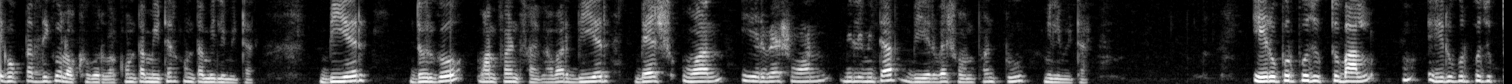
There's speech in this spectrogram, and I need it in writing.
এককটার দিকেও লক্ষ্য করবা, কোনটা মিটার, কোনটা মিলিমিটার। বি এর দৈর্ঘ্য ওয়ান পয়েন্ট ফাইভ আবার বি এর ব্যাস ওয়ানের ব্যাস ওয়ান মিলিমিটার বি এর ব্যাস ওয়ান পয়েন্ট টু মিলিমিটার। এর উপর প্রযুক্ত বল, এর উপর প্রযুক্ত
